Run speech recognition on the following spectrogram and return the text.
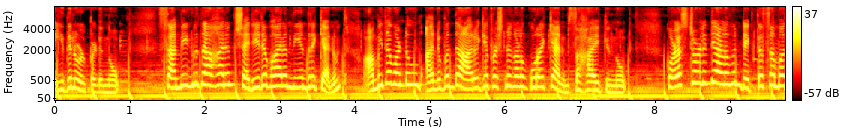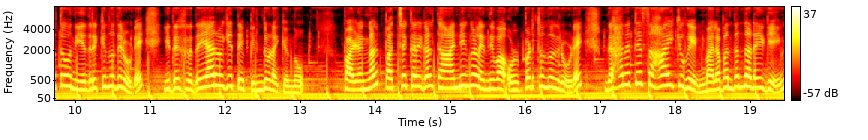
ഇതിൽ ഉൾപ്പെടുന്നു. സമീകൃതാഹാരം ശരീരഭാരം നിയന്ത്രിക്കാനും അമിതവണ്ണവും അനുബന്ധ ആരോഗ്യ പ്രശ്നങ്ങളും കുറയ്ക്കാനും സഹായിക്കുന്നു. കൊളസ്ട്രോളിന്റെ അളവും രക്തസമ്മർദ്ദവും നിയന്ത്രിക്കുന്നതിലൂടെ ഇത് ഹൃദയാരോഗ്യത്തെ പിന്തുണയ്ക്കുന്നു. പഴങ്ങൾ പച്ചക്കറികൾ ധാന്യങ്ങൾ എന്നിവ ഉൾപ്പെടുത്തുന്നതിലൂടെ ദഹനത്തെ സഹായിക്കുകയും മലബന്ധം തടയുകയും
